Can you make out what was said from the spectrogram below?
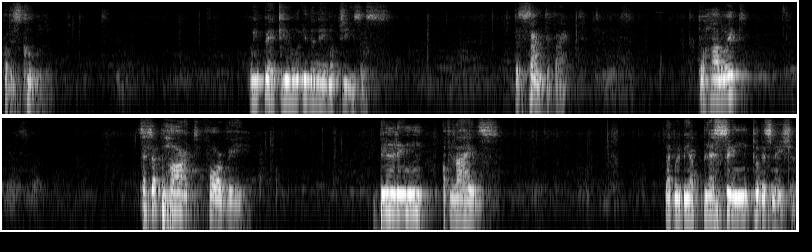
for the school. We beg you in the name of Jesus to sanctify it, to hallow it, set it apart for the building of lives that will be a blessing to this nation,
